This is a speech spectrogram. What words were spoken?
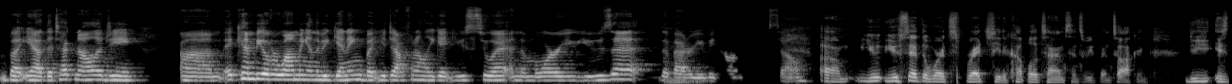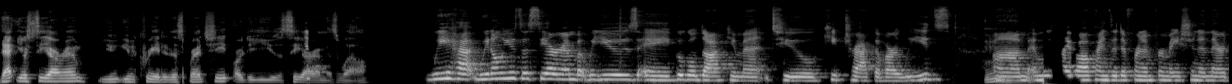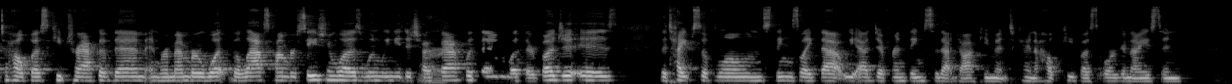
but yeah, the technology, um, it can be overwhelming in the beginning, but you definitely get used to it. And the more you use it, the mm-hmm. better you become. So um, you you said the word spreadsheet a couple of times since we've been talking. Do you, is that your CRM? You you've created a spreadsheet, or do you use a CRM as well? We have we don't use a CRM, but we use a Google document to keep track of our leads. Mm. Um, and we type all kinds of different information in there to help us keep track of them and remember what the last conversation was, when we need to check right. back with them, what their budget is. the types of loans, things like that. We add different things to that document to kind of help keep us organized and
